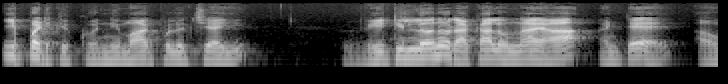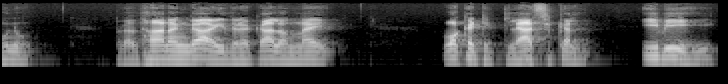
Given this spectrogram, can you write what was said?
ఇప్పటికి కొన్ని మార్పులు వచ్చాయి వీటిల్లోనూ రకాలు ఉన్నాయా అంటే అవును ప్రధానంగా ఐదు రకాలు ఉన్నాయి ఒకటి క్లాసికల్ ఇవి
